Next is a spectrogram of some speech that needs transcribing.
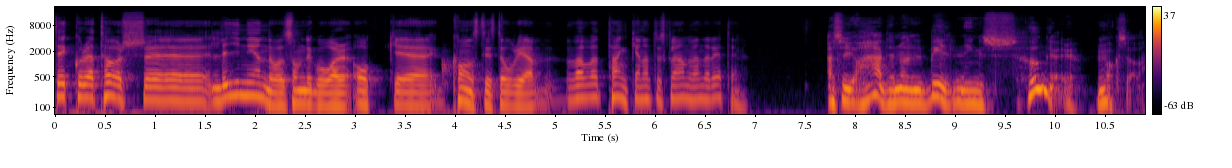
dekoratörslinjen då som det går och eh, konsthistoria. Vad var tanken att du skulle använda det till? Alltså jag hade någon bildningshunger mm. också.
